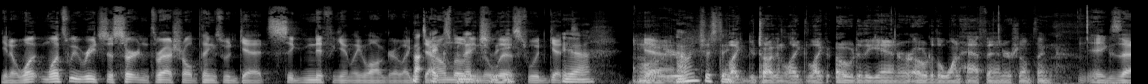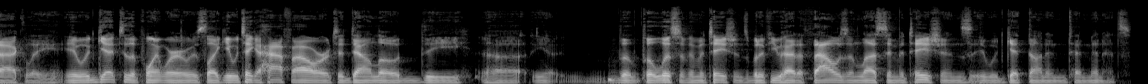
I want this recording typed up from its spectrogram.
you know once we reached a certain threshold, things would get significantly longer. Like Like downloading the list would get Yeah. Oh, Yeah. you're- How interesting. Like you're talking like like O to the n or O to the one half n or something. Exactly. It would get to the point where it was like it would take a half hour to download the uh, you know the the list of invitations, but if you had a thousand less invitations, it would get done in ten minutes.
